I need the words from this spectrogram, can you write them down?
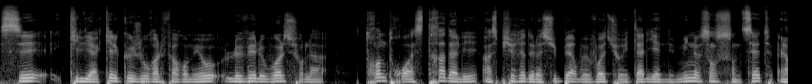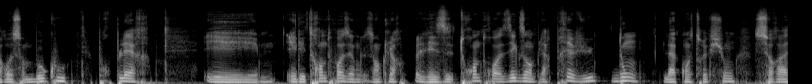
C'est qu'il y a quelques jours, Alfa Romeo levait le voile sur la 33 Stradale, inspirée de la superbe voiture italienne de 1967. Elle ressemble beaucoup pour plaire et, les, 33 exemplaires, les 33 exemplaires prévus, dont la construction sera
